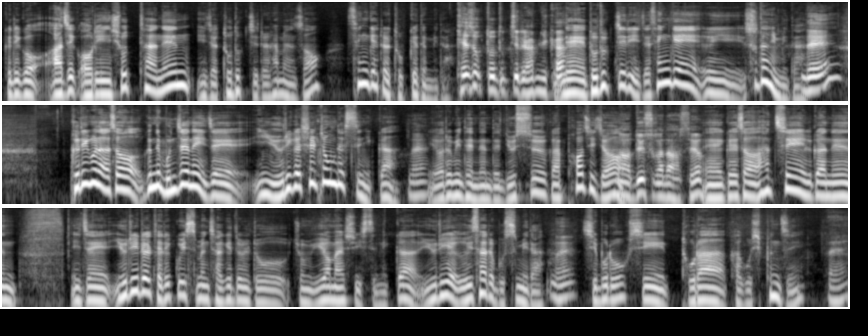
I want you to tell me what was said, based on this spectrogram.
그리고 아직 어린 쇼타는 이제 도둑질을 하면서 생계를 돕게 됩니다. 계속 도둑질을 합니까? 네, 도둑질이 이제 생계의 수단입니다. 네. 그리고 나서 근데 문제는 이제 이 유리가 실종됐으니까 네. 여름이 됐는데 뉴스가 퍼지죠. 어, 뉴스가 나왔어요. 네, 그래서 하츠의 일가는 이제 유리를 데리고 있으면 자기들도 좀 위험할 수 있으니까 유리의 의사를 묻습니다. 네. 집으로 혹시 돌아가고 싶은지 네.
